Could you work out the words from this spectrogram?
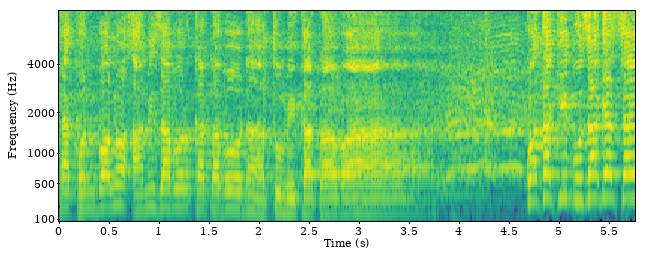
এখন বলো, আমি যাবর কাটাবো না, তুমি কাটাবা। কথা কি বোঝা গেছে?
